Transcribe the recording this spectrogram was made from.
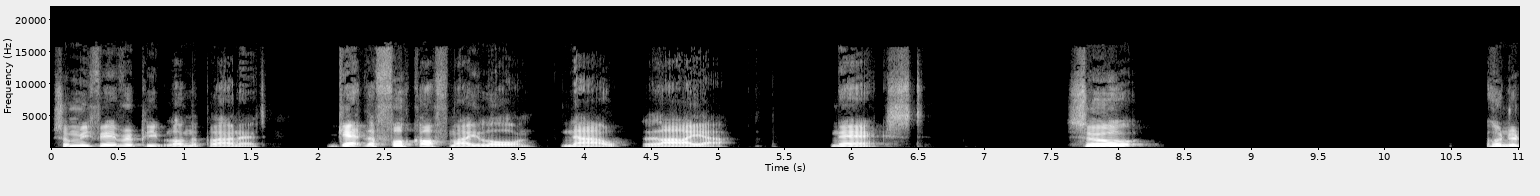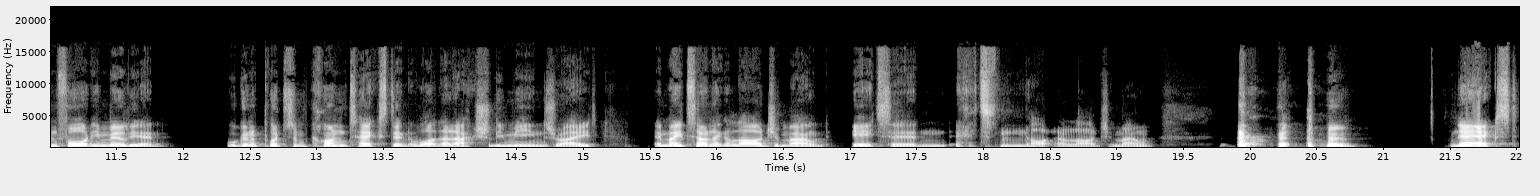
Some of my favorite people on the planet. Get the fuck off my lawn now, liar. Next. So 140 million. We're going to put some context into what that actually means, right? It might sound like a large amount. It's an it's not a large amount. Next,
